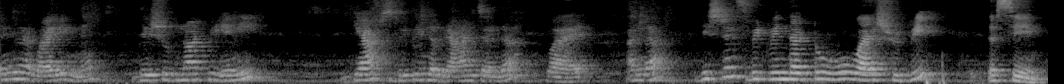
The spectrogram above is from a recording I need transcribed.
when we are wiring, no, there should not be any gaps between the branch and the wire and the distance between the two wires should be the same.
